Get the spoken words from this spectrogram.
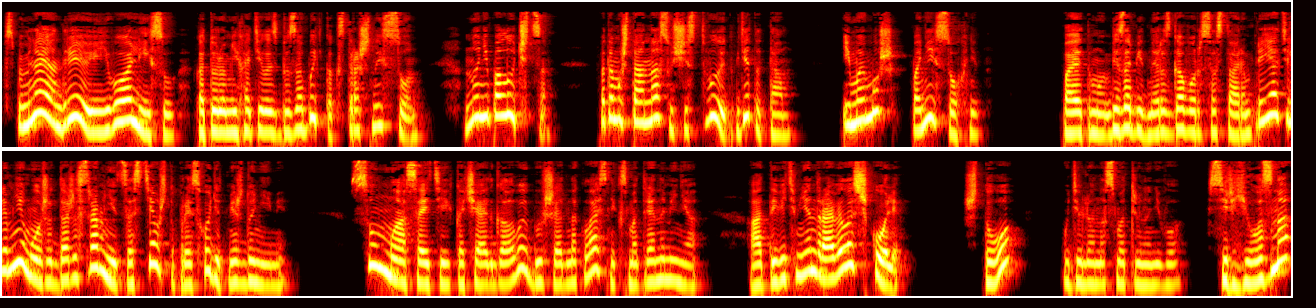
вспоминая Андрею и его Алису, которую мне хотелось бы забыть, как страшный сон. Но не получится, потому что она существует где-то там, и мой муж по ней сохнет. Поэтому безобидный разговор со старым приятелем не может даже сравниться с тем, что происходит между ними. «С ума сойти!» — качает головой бывший одноклассник, смотря на меня. «А ты ведь мне нравилась в школе!» «Что?» — удивленно смотрю на него. «Серьезно?»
